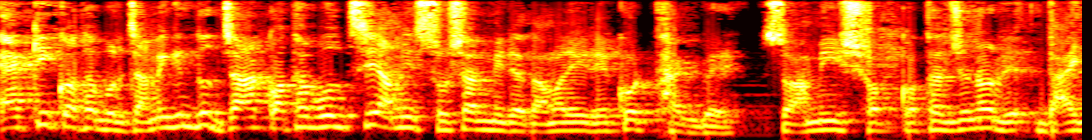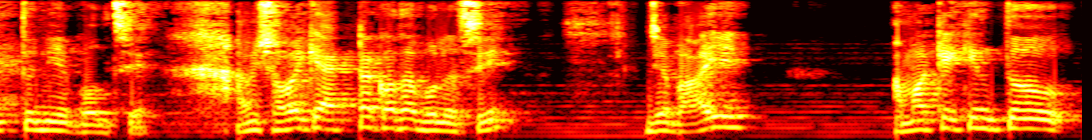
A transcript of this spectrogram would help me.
একই কথা বলছি। আমি কিন্তু যা কথা বলছি, আমি সোশ্যাল মিডিয়াতে আমার এই রেকর্ড থাকবে। সো আমি সব কথার জন্য দায়িত্ব নিয়ে বলছি। আমি সবাইকে একটা কথা বলেছি যে, ভাই, আমাকে কিন্তু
